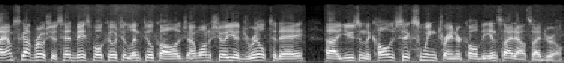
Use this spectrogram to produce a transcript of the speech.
Hi, I'm Scott Brosius, head baseball coach at Linfield College. and I want to show you a drill today uh, using the College 6 swing trainer called the inside-outside drill.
